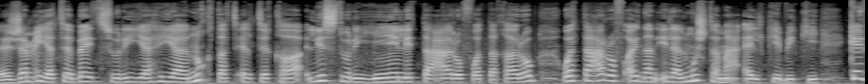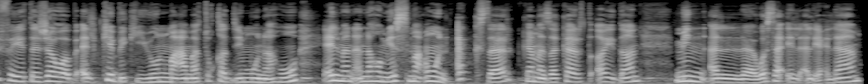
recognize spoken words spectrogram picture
جمعية بيت سوريا هي نقطة التقاء للسوريين للتعارف والتقارب والتعرف أيضا إلى المجتمع الكيبيكي. كيف يتجاوب الكيبيكيون مع ما تقدمونه؟ علما أنهم يسمعون أكثر كما ذكرت أيضا من وسائل الإعلام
